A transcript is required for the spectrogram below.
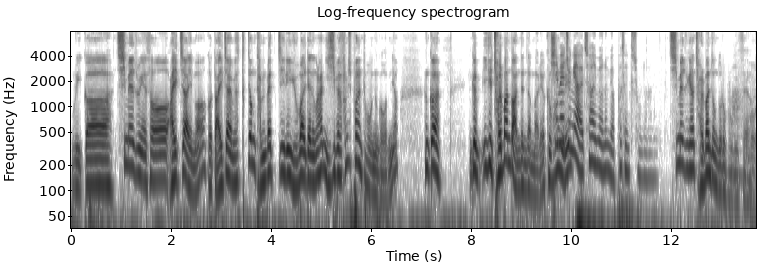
우리가 치매 중에서 알츠하이머, 그것도 알츠하이머에서 특정 단백질이 유발되는 걸 한 20에서 30% 보는 거거든요. 그러니까 그러니까 이게 절반도 안 된단 말이에요. 그 치매 확률이 중에 알츠하이머는 몇 퍼센트 정도는? 치매 중에 한 절반 정도로 보고 있어요. 뭐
